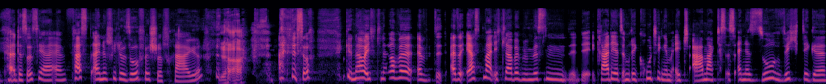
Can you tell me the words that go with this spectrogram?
Ja, das ist ja äh, fast eine philosophische Frage. Ja. Also, genau, ich glaube, äh, also erstmal, ich glaube, wir müssen äh, gerade jetzt im Recruiting, im HR-Markt, das ist eine so wichtige,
